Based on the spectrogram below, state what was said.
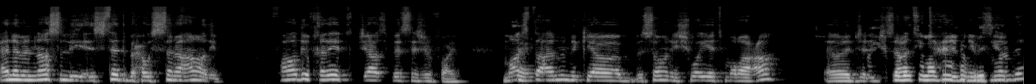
أنا من الناس اللي استذبحوا السنة هذه. هذه وخذيت جهاز PlayStation 5 ما إيه. أستاهل منك يا سوني شوية مراعاة. جزاتي تحرمني بزياده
